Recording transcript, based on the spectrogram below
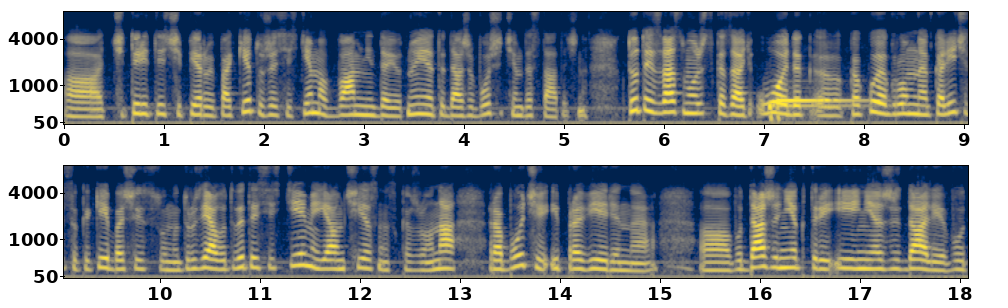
4000 первый пакет уже система вам не дает. Ну и это даже больше, чем достаточно. Кто-то из вас может сказать, ой, да какое огромное количество, какие большие суммы. Друзья, вот в этой системе, я вам честно скажу. Она рабочая и проверенная. А, вот даже некоторые и не ожидали вот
